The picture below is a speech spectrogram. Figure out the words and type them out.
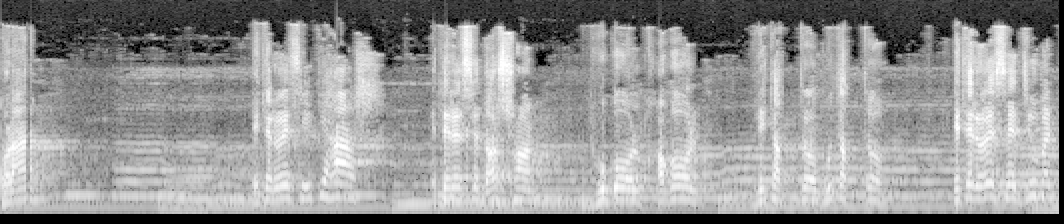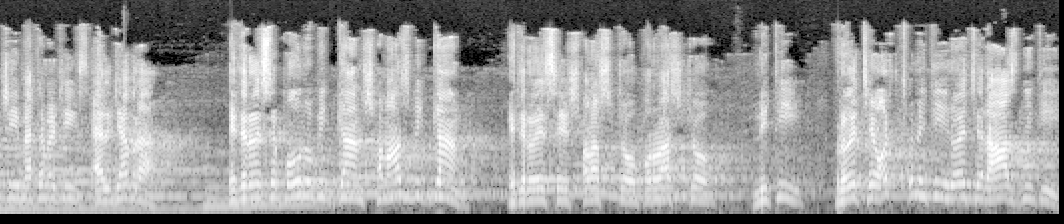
কোরআন এতে রয়েছে ইতিহাস এতে রয়েছে দর্শন, ভূগোল, খগোল, নৃতত্ত্ব, ভূতত্ত্ব এতে রয়েছে জিওমেট্রি, ম্যাথামেটিক্স, অ্যালজাবরা এতে রয়েছে পৌর বিজ্ঞান সমাজ বিজ্ঞান এতে রয়েছে স্বরাষ্ট্র, পররাষ্ট্র নীতি, রয়েছে অর্থনীতি, রয়েছে রাজনীতি।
